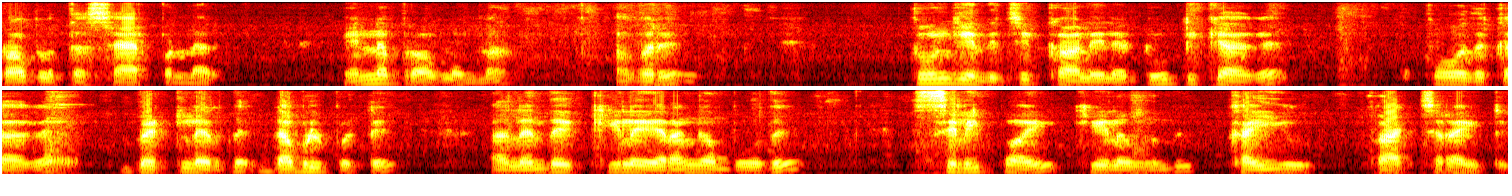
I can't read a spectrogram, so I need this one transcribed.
ப்ராப்ளத்தை ஷேர் பண்ணார். என்ன ப்ராப்ளம்னா அவர் தூங்கி எழுந்திரிச்சு காலையில் டியூட்டிக்காக போவதுக்காக பெட்டில் இருந்து டபுள் பெட்டு அதுலேருந்து கீழே இறங்கும் போது செழிப்பாகி கீழே விழுந்து கை ஃப்ராக்சர் ஆயிட்டு.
